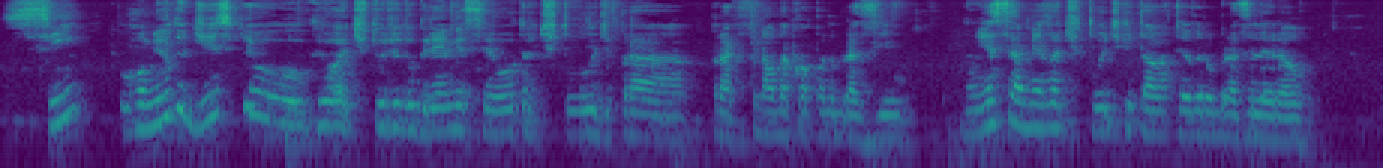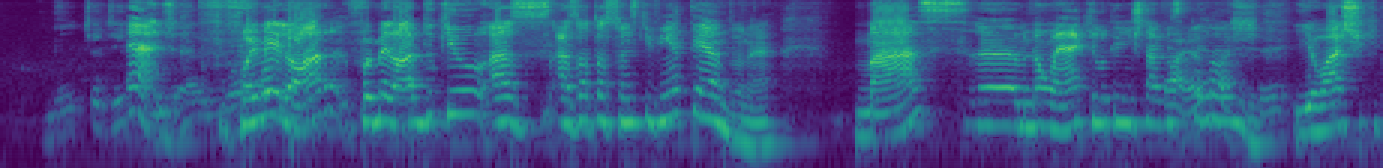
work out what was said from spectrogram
Sim, o Romildo disse que, o, que a atitude do Grêmio ia ser outra atitude para a final da Copa do Brasil. Não ia ser a mesma atitude que estava tendo no Brasileirão. Dito, É, né? foi melhor, foi melhor do que o- as, as atuações que vinha tendo, né? Mas ah, não é aquilo que a gente estava Ah, eu esperando. achei. E eu acho que.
